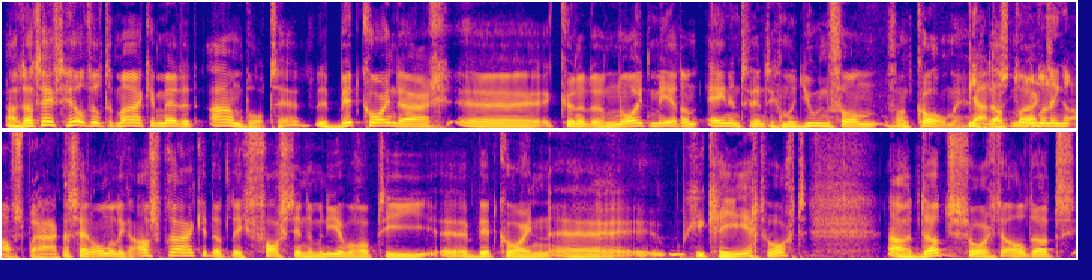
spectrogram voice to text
Nou, dat heeft heel veel te maken met het aanbod. Hè. De bitcoin, daar uh, kunnen er nooit meer dan 21 miljoen van, van komen. Ja, dat, dat is de onderlinge afspraken. Dat zijn onderlinge afspraken. Dat ligt vast in de manier waarop die uh, bitcoin uh, gecreëerd wordt. Nou, dat zorgt al dat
